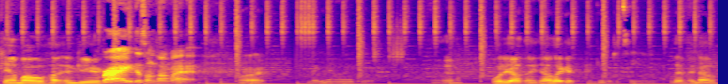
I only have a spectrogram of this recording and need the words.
camo hunting gear. Right. That's what I'm talking about. All right. Maybe I like it. Yeah. What do y'all think? Y'all like it? I give it a 10. Let me know.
